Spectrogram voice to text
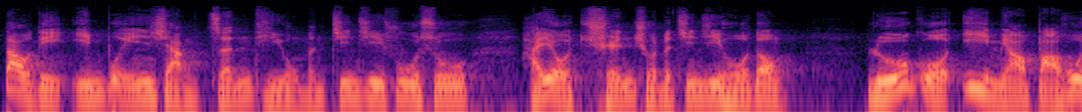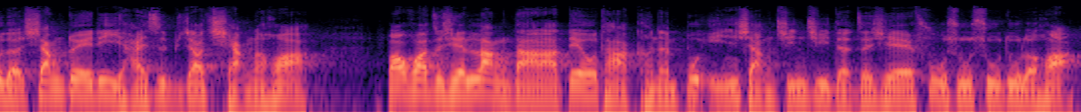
到底影不影响整体我们经济复苏，还有全球的经济活动？如果疫苗保护的相对力还是比较强的话，包括这些浪达啦、Delta 可能不影响经济的这些复苏速度的话，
